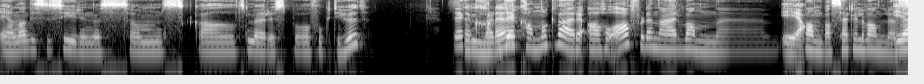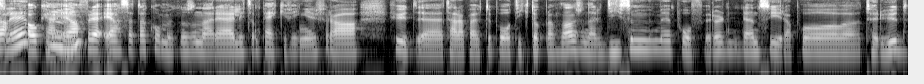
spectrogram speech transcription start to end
en av disse syrene som skal smøres på fuktig hud? Det Stemmer kan, det? det kan nok være AHA, for den er vann, Ja. vannbasert eller Ja, okay. mm -hmm. ja, Mhm. for jeg, jeg har sett det har kommet noen sånne der, litt sånn pekefinger fra hudterapeuter på TikTok bl.a. Sånn der, de som eh, påfører den syra på tørr hud,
